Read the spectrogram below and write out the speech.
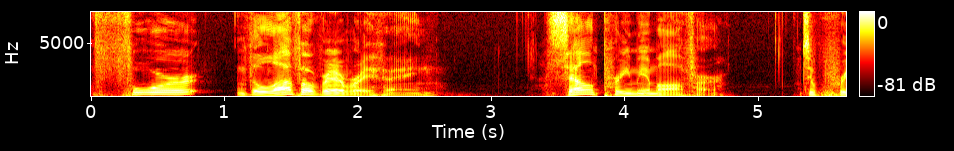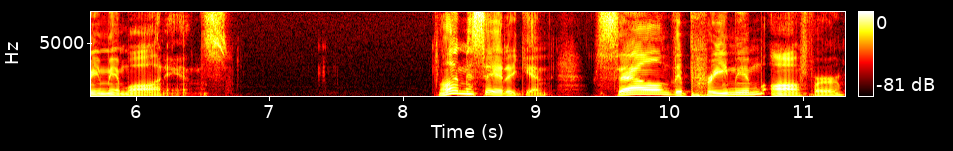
For the love of everything, sell premium offer to premium audience. Let me say it again sell the premium offer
